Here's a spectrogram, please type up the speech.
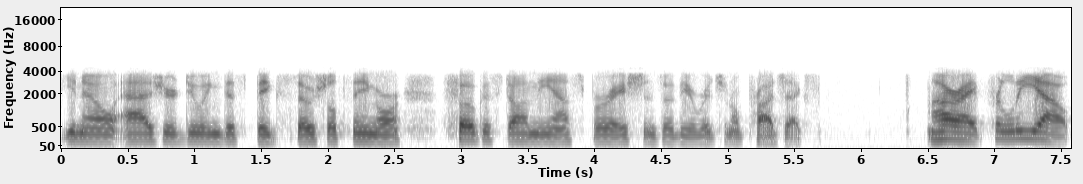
you know, as you're doing this big social thing or focused on the aspirations or the original projects. All right, for Leo.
